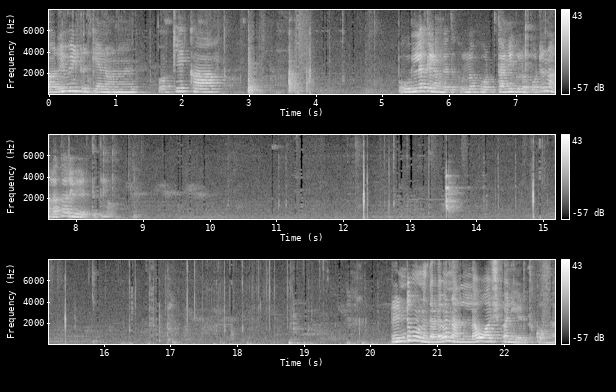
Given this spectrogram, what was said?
கழுவிட்டு இருக்கேன் நான். ஓகேக்கா உருளைக்கிழங்கு இதுக்குள்ளே போட்டு தண்ணிக்குள்ளே போட்டு நல்லா கழுவி எடுத்துக்கலாம். ரெண்டு மூணு தடவை நல்லா வாஷ் பண்ணி எடுத்துக்கோங்க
